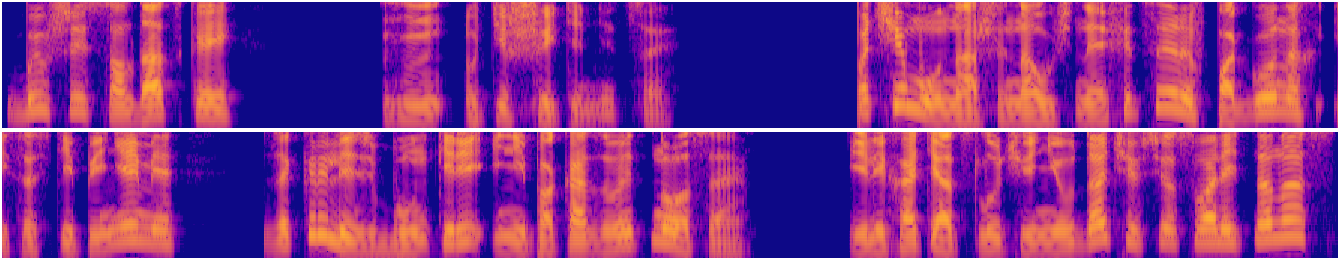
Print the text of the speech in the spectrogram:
бывшей солдатской хм, утешительнице? Почему наши научные офицеры в погонах и со степенями закрылись в бункере и не показывают носа? Или хотят в случае неудачи все свалить на нас?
